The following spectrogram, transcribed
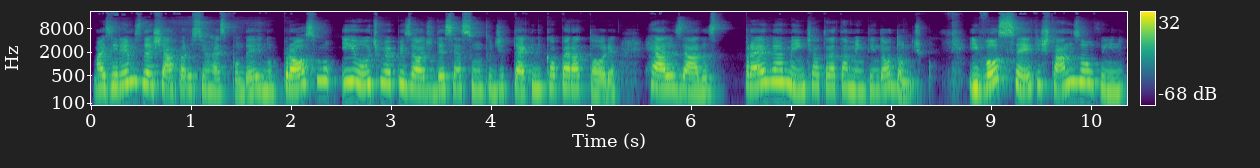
mas iremos deixar para o senhor responder no próximo e último episódio desse assunto de técnica operatória realizadas previamente ao tratamento endodôntico. E você que está nos ouvindo,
